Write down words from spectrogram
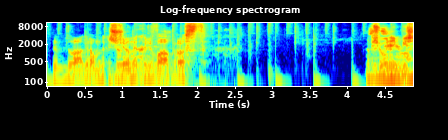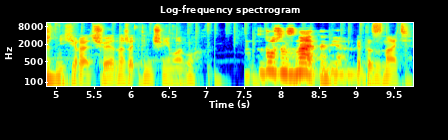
Блин, два огромных жирных льва просто. А почему не дерево. пишет ни хера? Че я нажать-то ничего не могу? Ну, Ты должен знать, наверное. Это знать.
